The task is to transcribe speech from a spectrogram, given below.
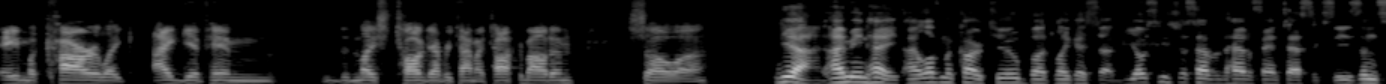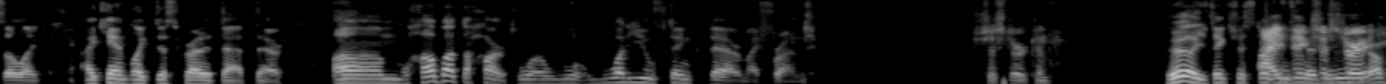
a Makar. Like I give him the nice tug every time I talk about him. So. uh yeah, I mean, hey, I love Makar too, but like I said, Josi's just haven't had a fantastic season, so like I can't like discredit that there. Um, how about the Hart? What, what do you think there, my friend? Shesterkin. Really, you think Shesterkin? I think Shesterkin.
